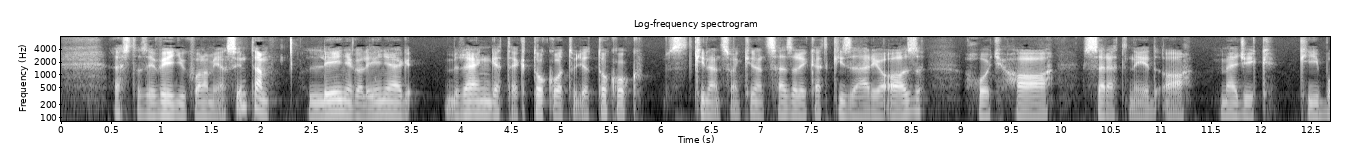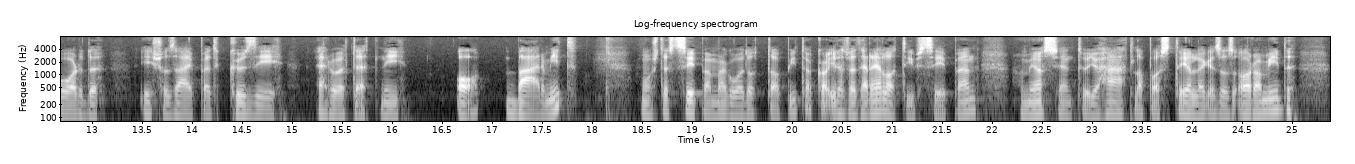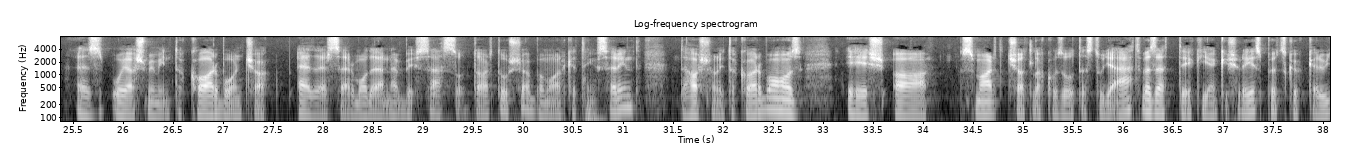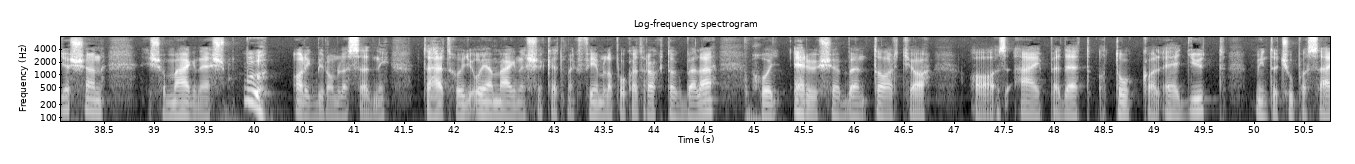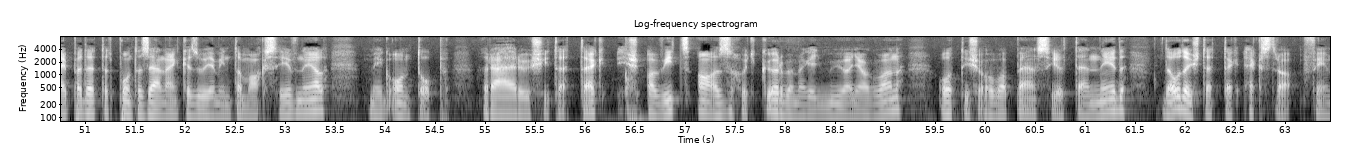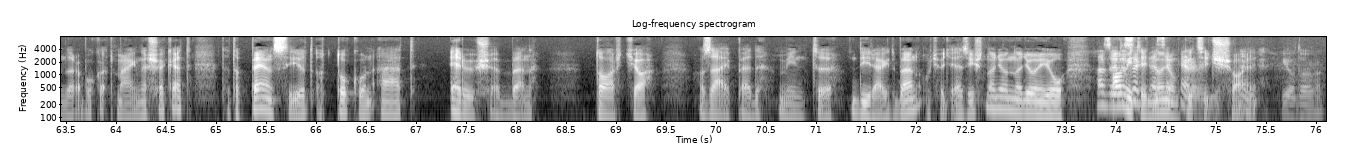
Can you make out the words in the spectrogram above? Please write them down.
ezt azért védjük valamilyen szinten. Lényeg a lényeg, rengeteg tokot, ugye a tokok 99%-át kizárja az, hogyha szeretnéd a Magic Keyboard és az iPad közé erőltetni a bármit. Most ezt szépen megoldotta a Pitaka, illetve hát relatív szépen, ami azt jelenti, hogy a hátlap az tényleg ez az aramid, ez olyasmi, mint a karbon, csak ezerszer modernebb és százszor tartósabb a marketing szerint, de hasonlít a karbonhoz, és a smart csatlakozót azt ugye átvezették ilyen kis részpöckökkel ügyesen, és a mágnes uh, alig bírom leszedni. Tehát, hogy olyan mágneseket meg fémlapokat raktak bele, hogy erősebben tartja az iPad-et a tokkal együtt, mint a csupasz iPad-et, tehát pont az ellenkezője, mint a MagSafe-nél, még on top ráerősítettek, és a vicc az, hogy körbe meg egy műanyag van, ott is, ahova pencilt tennéd, de oda is tettek extra fémdarabokat, mágneseket, tehát a pencilt a tokon át erősebben tartja az iPad, mint direktben, úgyhogy ez is nagyon-nagyon jó. Azért Amit egy nagyon picit elég- saj- elég Jó dolgok.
